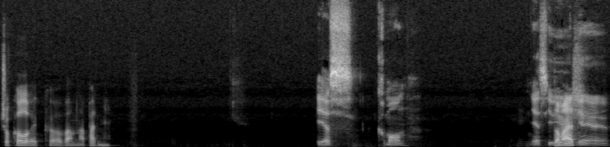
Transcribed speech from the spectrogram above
čokoľvek eh, vám napadne. Yes, come on. Yes, you. Tomáš? Yeah, yeah, yeah.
